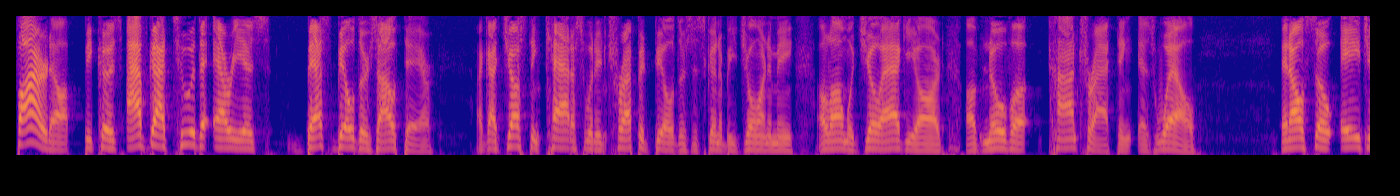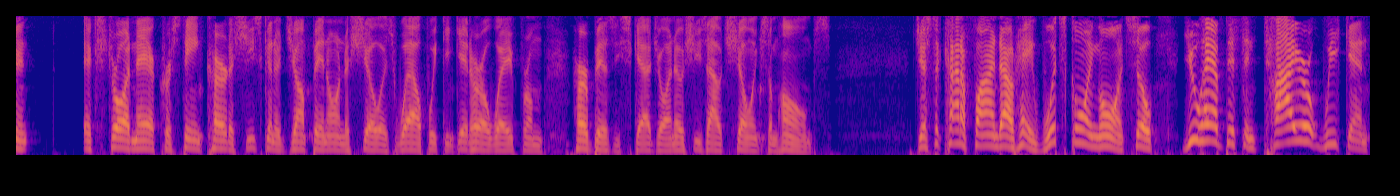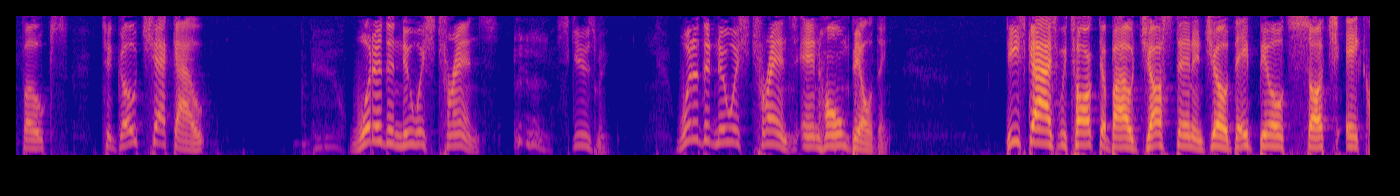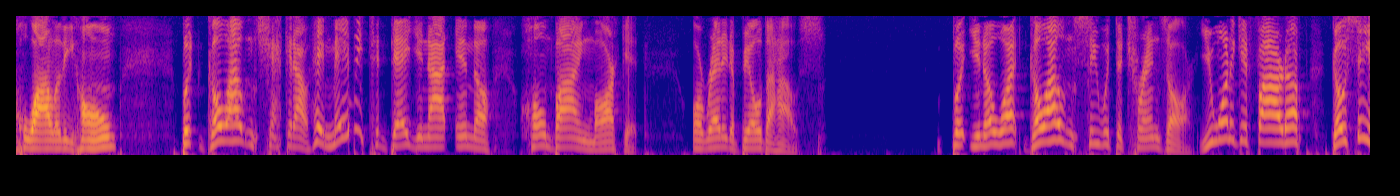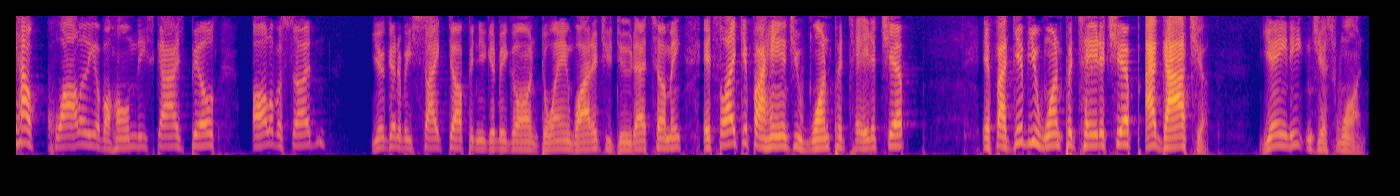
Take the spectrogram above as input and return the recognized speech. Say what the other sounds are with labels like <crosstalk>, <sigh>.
fired up because I've got two of the area's best builders out there. I got Justin Caddis with Intrepid Builders is going to be joining me, along with Joe Aguiard of Nova Contracting as well. And also agent extraordinaire Christine Curtis. She's going to jump in on the show as well if we can get her away from her busy schedule. I know she's out showing some homes just to kind of find out, hey, what's going on? So you have this entire weekend, folks, to go check out what are the newest trends. <clears throat> Excuse me. What are the newest trends in home building? These guys we talked about, Justin and Joe, they build such a quality home. But go out and check it out. Hey, maybe today you're not in the home buying market or ready to build a house. But you know what? Go out and see what the trends are. You want to get fired up? Go see how quality of a home these guys build. All of a sudden, you're going to be psyched up and you're going to be going, Dwayne, why did you do that to me? It's like if I hand you one potato chip. If I give you one potato chip, I got you. You ain't eating just one.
